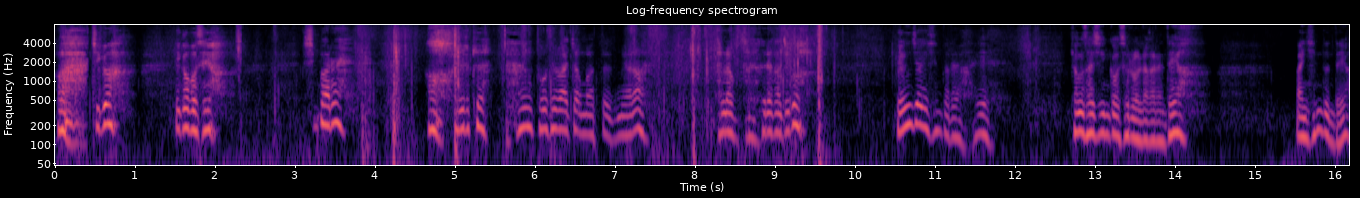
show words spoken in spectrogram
와, 지금 이거 보세요. 신발에 어, 이렇게 한 도세 발짝만 뜨면 달라붙어요. 그래가지고 굉장히 힘들어요. 이 경사진 곳으로 올라가는데요. 많이 힘든데요.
